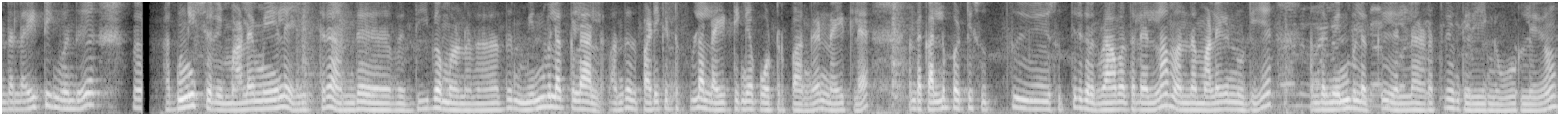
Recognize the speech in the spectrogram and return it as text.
அந்த லைட்டிங் வந்து அக்னீஸ்வரி மலை மேலே ஏற்றுற அந்த தீபமானது அதாவது மின்விளக்கலால் வந்து அது படிக்கட்டு ஃபுல்லாக லைட்டிங்காக போட்டிருப்பாங்க நைட்டில் அந்த கல்லுப்பட்டி சுற்றி சுற்றி இருக்கிற கிராமத்துல எல்லாம் அந்த மலையினுடைய அந்த மின்விளக்கு எல்லா இடத்துலையும் தெரியும் எங்கள் ஊர்லேயும்.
